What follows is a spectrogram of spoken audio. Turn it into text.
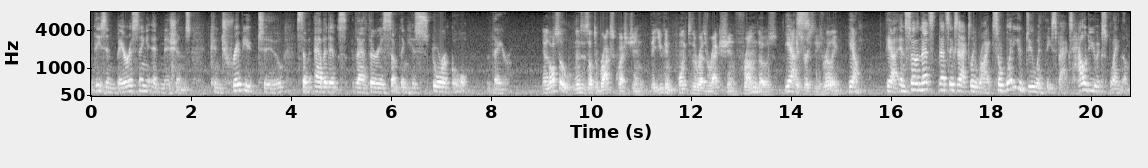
these embarrassing admissions contribute to some evidence that there is something historical there. And it also lends itself to Brock's question that you can point to the resurrection from those Yes. historicities, really. Yeah. Yeah, and so and that's that's exactly right. So what do you do with these facts? How do you explain them?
